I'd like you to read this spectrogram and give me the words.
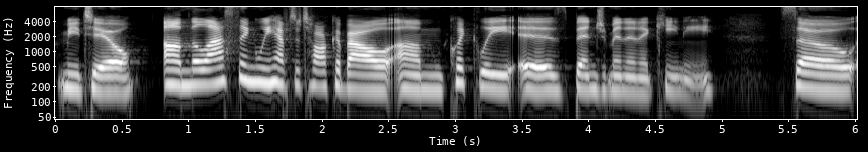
Me too. Um, the last thing we have to talk about um, quickly is Benjamin and Akinyi. So,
